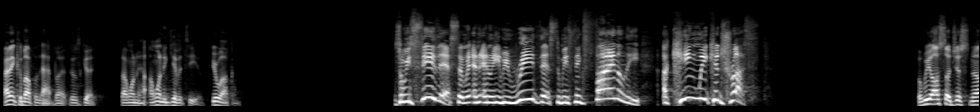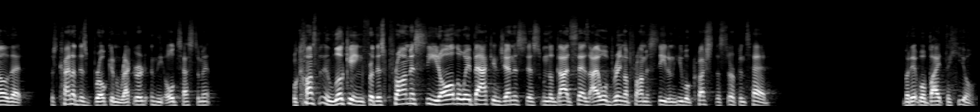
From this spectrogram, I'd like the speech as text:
I didn't come up with that, but it was good. So I want to, I want to give it to you. You're welcome. So we see this and, we, and, and we, we read this and we think, finally, a king we can trust. But we also just know that there's kind of this broken record in the Old Testament. We're constantly looking for this promised seed all the way back in Genesis when God says, I will bring a promised seed and he will crush the serpent's head, but it will bite the heel.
